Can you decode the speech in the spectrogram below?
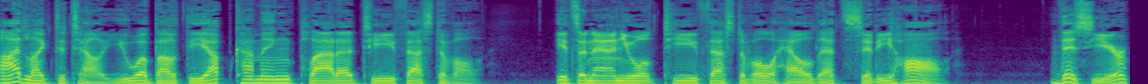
I'd like to tell you about the upcoming Plata Tea Festival. It's an annual tea festival held at City Hall. This year,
